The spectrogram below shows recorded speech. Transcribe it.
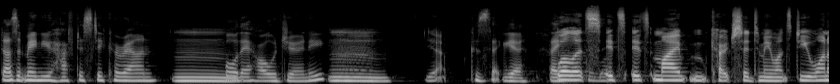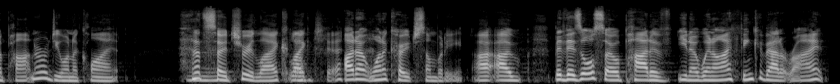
Doesn't mean you have to stick around mm. for their whole journey. Mm. Yeah. Because yeah, Well, it's it's it's my coach said to me once, "Do you want a partner or do you want a client?" That's so mm. true. Like like I don't want to coach somebody. I, I but there's also a part of you know when I think about it, right?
